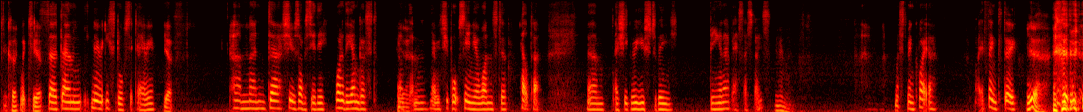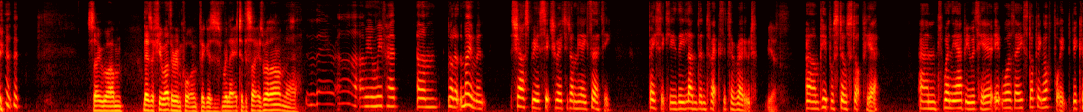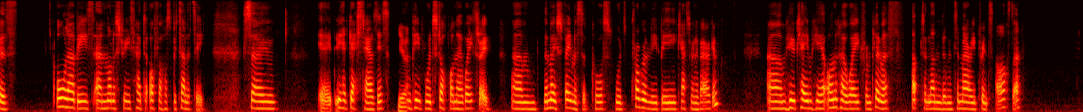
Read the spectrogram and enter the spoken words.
okay. which Yeah. is uh, down in, near East Dorset area. Yeah. Um, and uh, she was obviously the one of the youngest of Yeah. them. Maybe she brought senior ones to help her um, as she grew used to the being an abbess, I suppose. Mm. Must have been quite a quite wise thing to do. Yeah. so um, there's a few other important figures related to the site as well, aren't there? There are. I mean, we've had. Um, well, at the moment, Shaftesbury is situated on the A30, basically the London to Exeter road. Yeah. Um, people still stop here, and when the abbey was here, it was a stopping off point because all abbeys and monasteries had to offer hospitality. So it, we had guest houses, Yeah. and people would stop on their way through. Um, the most famous, of course, would probably be Catherine of Aragon, um, who came here on her way from Plymouth up to London to marry Prince Arthur,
